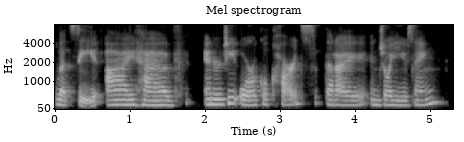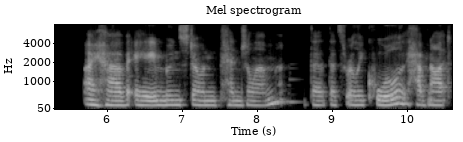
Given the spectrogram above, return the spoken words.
Let's see, I have energy oracle cards that I enjoy using. I have a moonstone pendulum that that's really cool. I have not,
